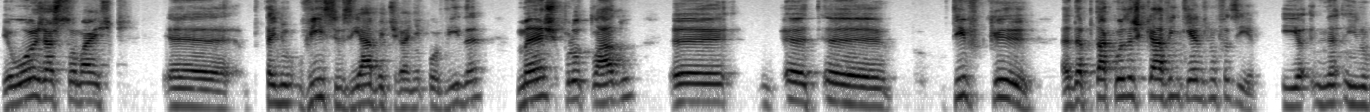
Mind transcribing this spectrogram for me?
eu hoje acho que sou mais uh, tenho vícios e hábitos que ganho com a vida, mas, por outro lado, uh, uh, tive que adaptar coisas que há 20 anos não fazia. E, na, e, no,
